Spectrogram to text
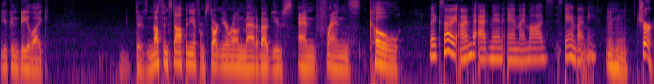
you can be like, there's nothing stopping you from starting your own Mad About You and Friends co. Like, sorry, I'm the admin and my mods stand by me. Mm-hmm. Sure,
